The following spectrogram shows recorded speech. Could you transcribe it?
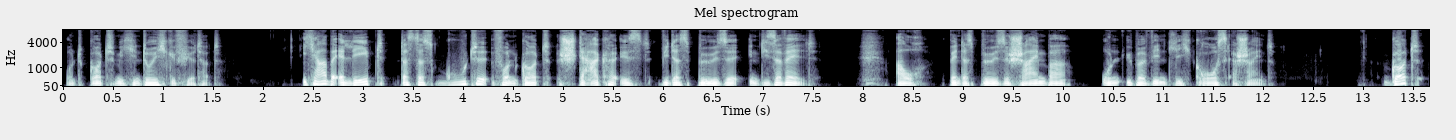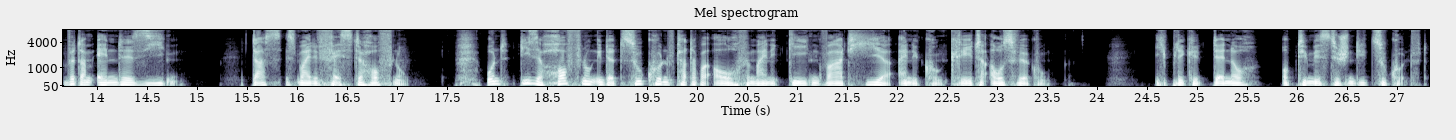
und Gott mich hindurchgeführt hat. Ich habe erlebt, dass das Gute von Gott stärker ist wie das Böse in dieser Welt, auch wenn das Böse scheinbar unüberwindlich groß erscheint. Gott wird am Ende siegen. Das ist meine feste Hoffnung. Und diese Hoffnung in der Zukunft hat aber auch für meine Gegenwart hier eine konkrete Auswirkung. Ich blicke dennoch optimistisch in die Zukunft.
